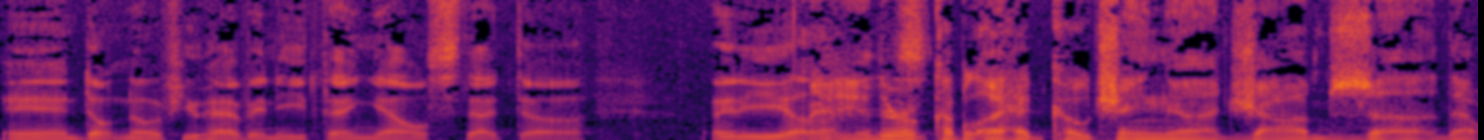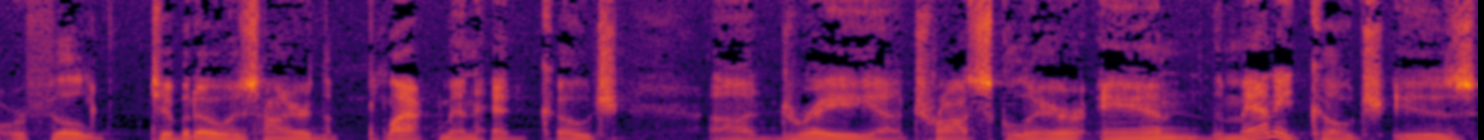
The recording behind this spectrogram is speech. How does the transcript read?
And don't know if you have anything else that uh, any. Uh, there are a couple of head coaching uh, jobs that were filled. Thibodaux has hired the Plaquemine head coach uh, Dre uh, Troskler, and the Manny coach is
